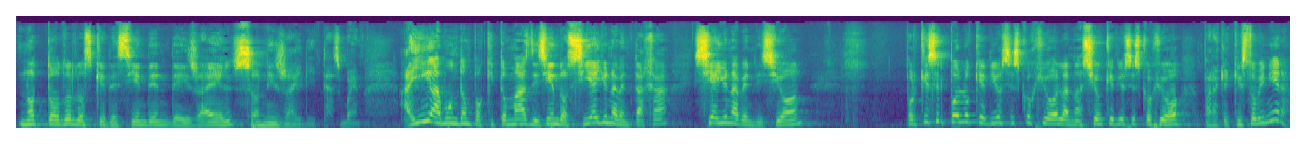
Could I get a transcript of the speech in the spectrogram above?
no todos los que descienden de Israel son israelitas. Bueno, ahí abunda un poquito más diciendo, si hay una ventaja, si hay una bendición, porque es el pueblo que Dios escogió, la nación que Dios escogió para que Cristo viniera.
